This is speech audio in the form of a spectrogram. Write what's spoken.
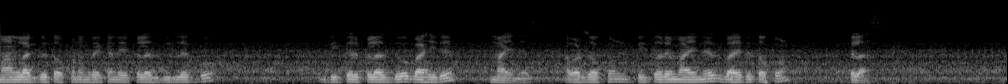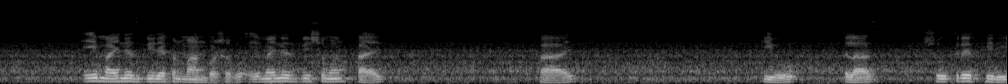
মান লাগবে, তখন আমরা এখানে এ প্লাস বি লিখব। ভিতরে প্লাস দেবো, বাহিরে মাইনাস আবার যখন ভিতরে মাইনাস বাইরে তখন প্লাস এ মাইনাস বির এখন মান বসাবো। এ মাইনাস বি সমান ফাইভ ফাইভ কিউব প্লাস সূত্রের থ্রি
